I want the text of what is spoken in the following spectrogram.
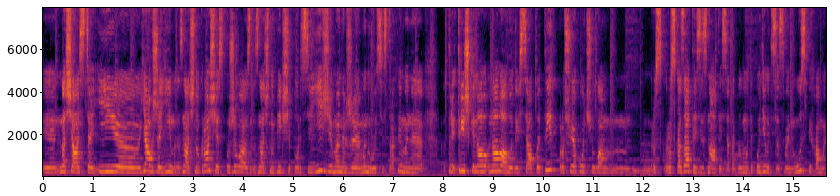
е, На щастя, і я вже їм значно краще споживаю значно більші порції їжі. В мене вже минули ці страхи. в мене трішки налагодився апетит, про що я хочу вам розказати, зізнатися, так би мовити, поділитися своїми успіхами.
